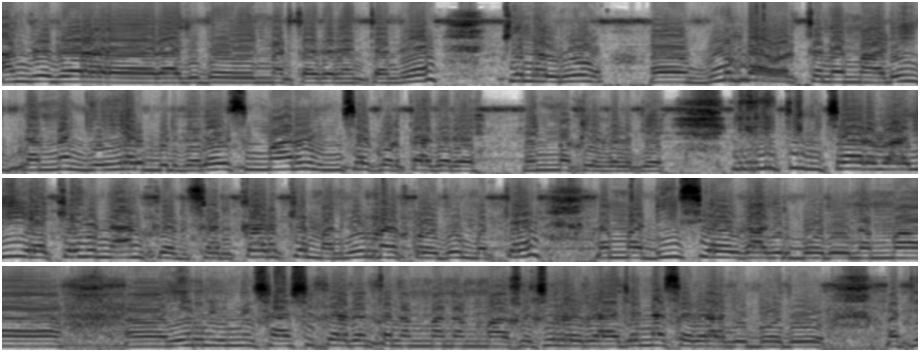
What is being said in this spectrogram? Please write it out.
ಆಂಧ್ರದ ರಾಜ್ಯದವರು ಏನು ಮಾಡ್ತಾ ಇದ್ದಾರೆ ಅಂತಂದರೆ, ಕೆಲವರು ಗೂಂಡ ವರ್ತನೆ ಮಾಡಿ ನನ್ನ ಗೆಯ್ಯರ್ ಬಿಡದಲೆ ಸುಮಾರು ಹಿಂಸೆ ಕೊಡ್ತಾ ಇದ್ದಾರೆ ಹೆಣ್ಮಕ್ಳುಗಳಿಗೆ. ಈ ರೀತಿ ವಿಚಾರವಾಗಿ, ಯಾಕೆಂದರೆ ನಾನು ಸರ್ಕಾರಕ್ಕೆ ಮನವಿ ಮಾಡ್ಕೊಳ್ಳೋದು ಮತ್ತು ನಮ್ಮ ಡಿ ಸಿ ಅವ್ರಿಗಾಗಿರ್ಬೋದು, ನಮ್ಮ ಏನು ಇನ್ನು ಶಾಸಕರಾದಂಥ ನಮ್ಮ ನಮ್ಮ ಸಚಿವರು ರಾಜಣ್ಣ ಸರ್ ಆಗಿರ್ಬೋದು, ಮತ್ತು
